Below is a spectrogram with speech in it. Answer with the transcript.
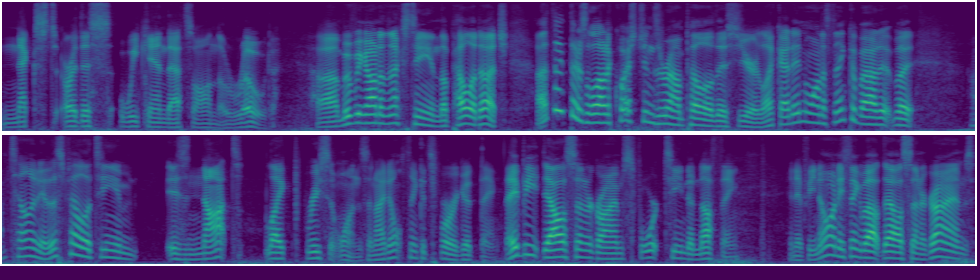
next or this weekend. That's on the road. Uh, moving on to the next team, the Pella Dutch. I think there's a lot of questions around Pella this year. Like I didn't want to think about it, but I'm telling you, this Pella team is not like recent ones, and I don't think it's for a good thing. They beat Dallas Center Grimes 14 to nothing, and if you know anything about Dallas Center Grimes,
